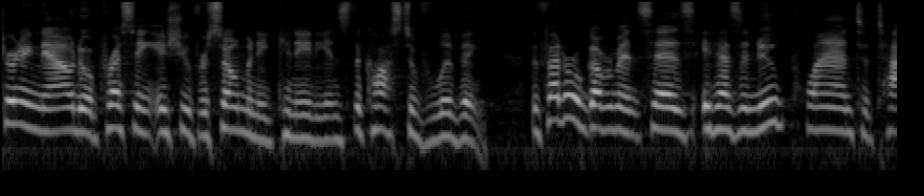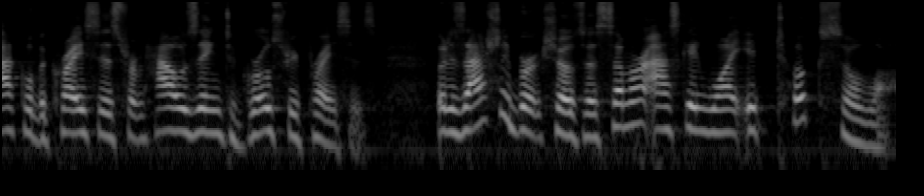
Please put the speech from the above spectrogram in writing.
Turning now to a pressing issue for so many Canadians the cost of living. The federal government says it has a new plan to tackle the crisis from housing to grocery prices. But as Ashley Burke shows us, some are asking why it took so long.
